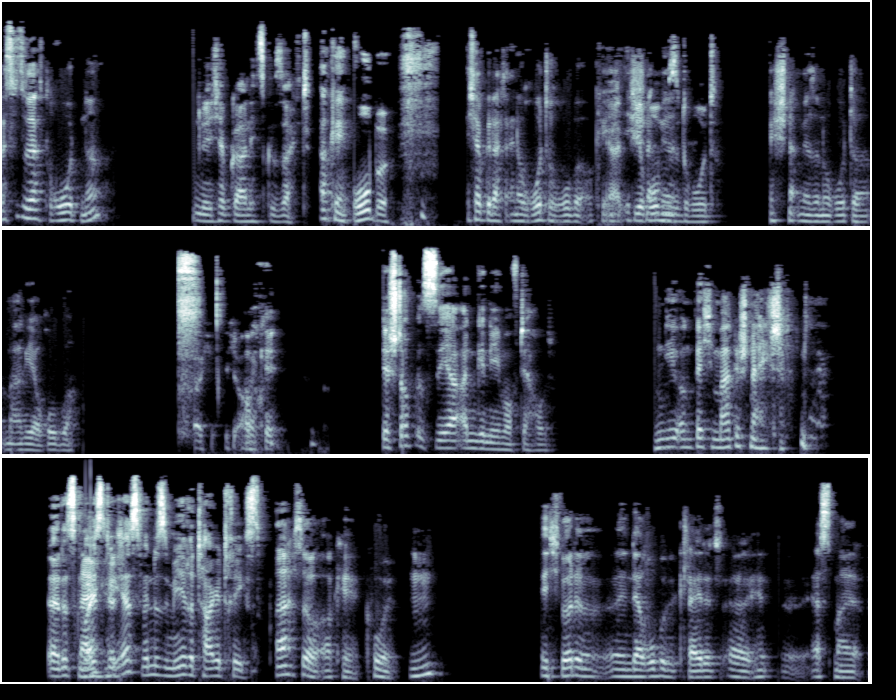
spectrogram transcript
was hast du gesagt, rot, ne? Nee, ich habe gar nichts gesagt. Okay. Robe. Ich habe gedacht, eine rote Robe. Okay. Ja, ich, die Roben mir, sind rot. ich schnapp mir so eine rote Magierrobe. Ich, ich auch. Okay. Der Stoff ist sehr angenehm auf der Haut. Haben die irgendwelche magischen Eigenschaften? Äh, das Nein, weißt du erst, wenn du sie mehrere Tage trägst. Ach so, okay, cool. Mhm. Ich würde in der Robe gekleidet äh, äh, erstmal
